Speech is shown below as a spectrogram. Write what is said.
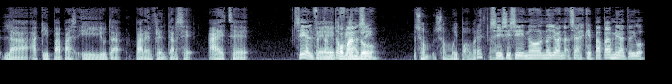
la, aquí Papas y Utah, para enfrentarse a este Sí, el eh, comando, final, son, son muy pobres? ¿no? sí. sí, sí, sí, no, no llevan nada. O sea, es que Papas, mira, te digo,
